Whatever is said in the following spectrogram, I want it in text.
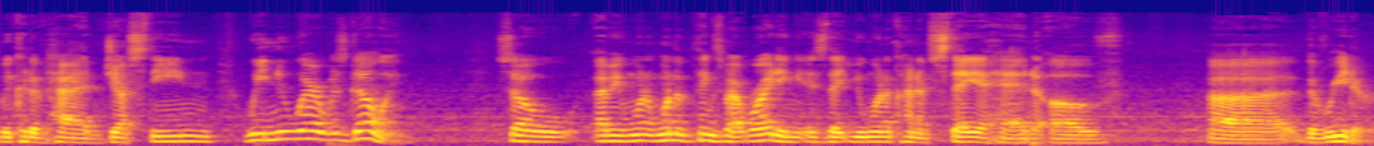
we could have had Justine. We knew where it was going. So, I mean, one, one of the things about writing is that you want to kind of stay ahead of uh, the reader.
